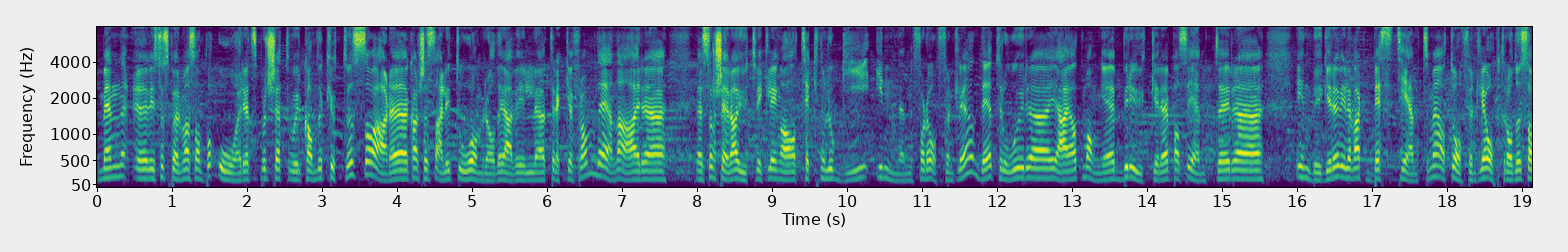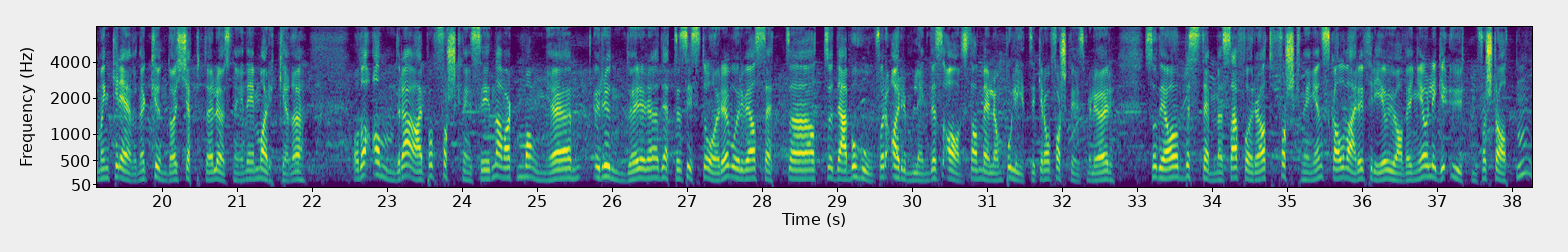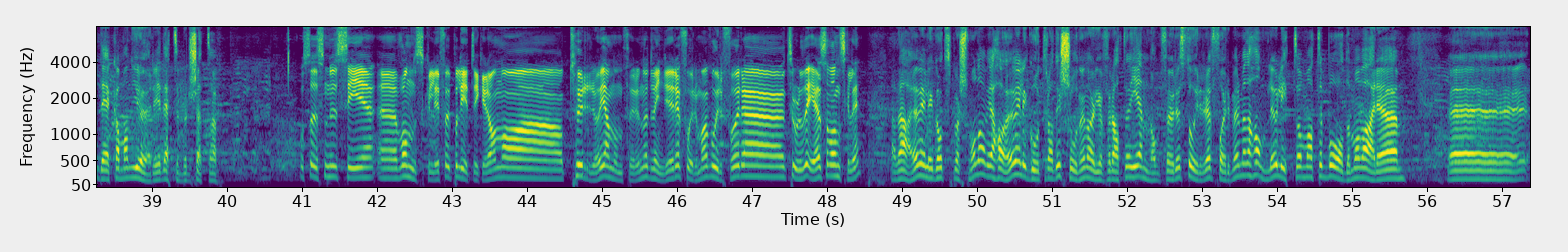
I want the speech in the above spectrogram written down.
Men eh, hvis du spør meg sånn på årets budsjett hvor kan det kuttes, så er det kanskje særlig to områder jeg vil eh, trekke fram. Det ene er eh, det som skjer av utvikling av teknologi innenfor det offentlige. Det tror eh, jeg at mange brukere, pasienter, eh, innbyggere ville vært best tjent med at det offentlige opptrådde som en krevende kunde og kjøpte løsningene i markedet. Og det andre er på forskningssiden. Det har vært mange runder dette siste året hvor vi har sett eh, at det er behov for armlengdes avstand mellom politikere og forskningsmiljøer. Så det å bestemme seg for at forskningen skal være fri og uavhengig og ligge utenfor staten, det kan man gjøre i dette budsjettet. Og så er det som du sier, eh, vanskelig for politikerne å tørre å gjennomføre nødvendige reformer. Hvorfor eh, tror du det er så vanskelig? Ja, Det er jo et veldig godt spørsmål. Da. Vi har jo veldig god tradisjon i Norge for at det gjennomføres store reformer. Men det handler jo litt om at det både må være øh,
